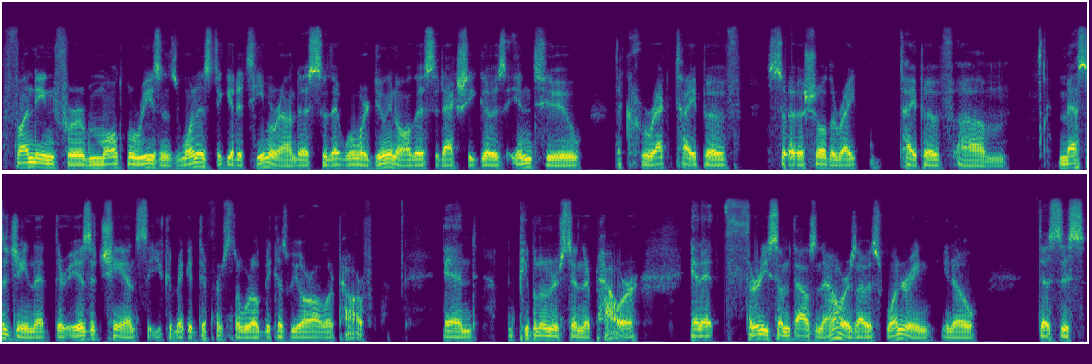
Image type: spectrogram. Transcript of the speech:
funding for multiple reasons. One is to get a team around us so that when we're doing all this, it actually goes into the correct type of social, the right type of um, messaging that there is a chance that you can make a difference in the world because we are all are powerful. And people don't understand their power. And at 30 some thousand hours, I was wondering, you know, does this,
